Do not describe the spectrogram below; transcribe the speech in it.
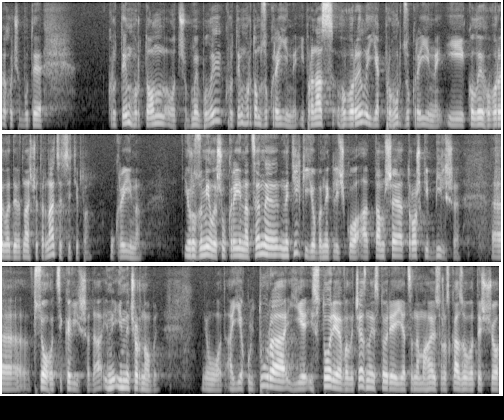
Я хочу бути крутим гуртом, от щоб ми були крутим гуртом з України. І про нас говорили як про гурт з України. І коли говорили 19-14, всі типа Україна. І розуміли, що Україна це не, не тільки Йобаний Клічко, а там ще трошки більше е, всього цікавіше, да? і, і не Чорнобиль. От. А є культура, є історія, величезна історія. Я це намагаюся розказувати, що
